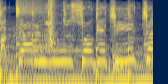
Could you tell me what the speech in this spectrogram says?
막다른 환경 속에 지쳐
